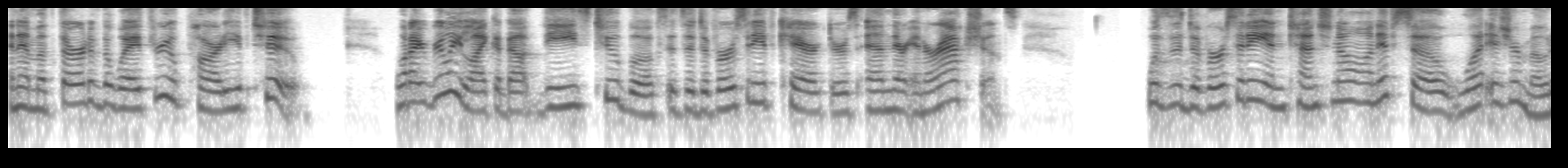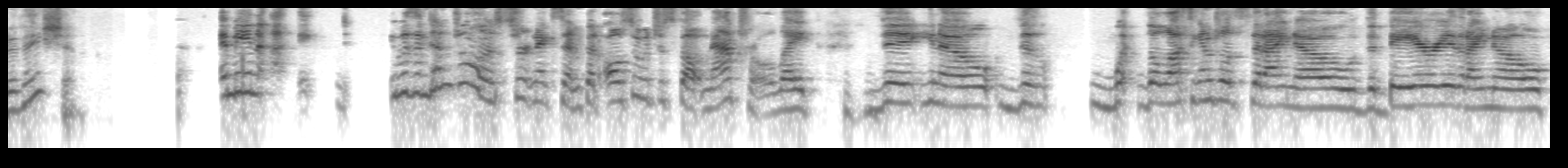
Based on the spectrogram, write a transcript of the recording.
and am a third of the way through Party of Two. What I really like about these two books is the diversity of characters and their interactions. Was the diversity intentional? And if so, what is your motivation? I mean, it was intentional to a certain extent, but also it just felt natural. Like mm-hmm. the, you know, the what the Los Angeles that I know, the Bay Area that I know,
